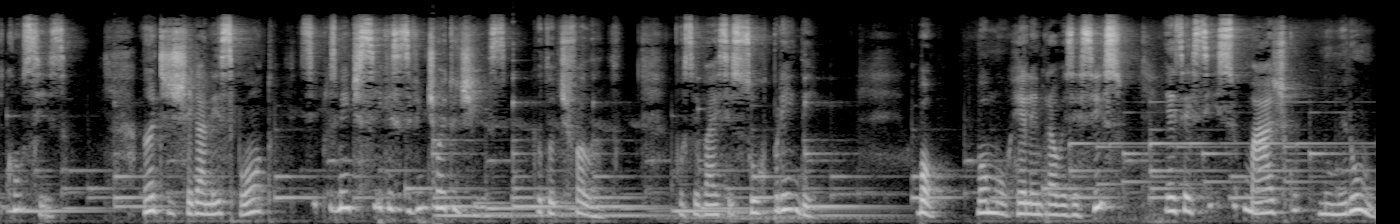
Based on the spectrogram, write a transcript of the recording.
e concisa. Antes de chegar nesse ponto, simplesmente siga esses 28 dias que eu estou te falando. Você vai se surpreender. Bom, Vamos relembrar o exercício? Exercício mágico número 1. Um.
